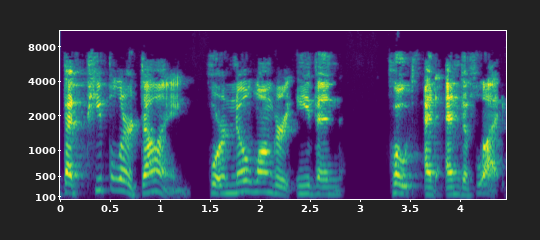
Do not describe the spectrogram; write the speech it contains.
that people are dying who are no longer even, quote, at end of life.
